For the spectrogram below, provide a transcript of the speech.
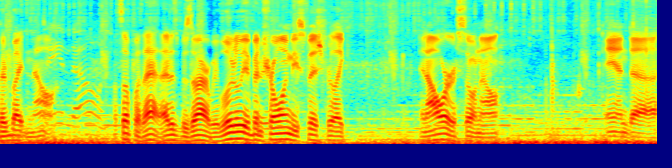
They're biting now. Down. What's up with that? That is bizarre. We literally have been trolling these fish for like an hour or so now. And uh,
